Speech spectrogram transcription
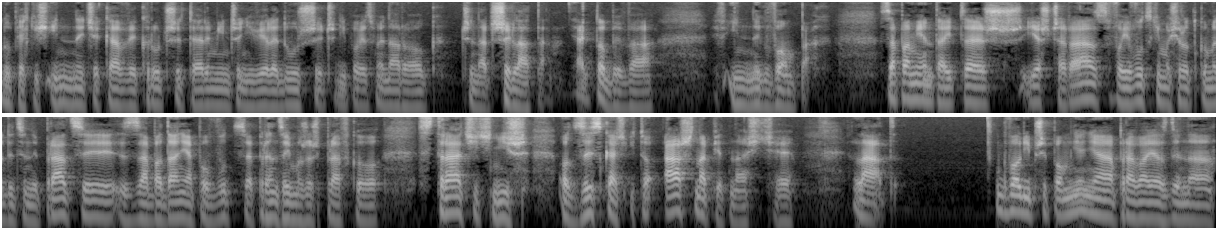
lub jakiś inny ciekawy, krótszy termin, czy niewiele dłuższy, czyli powiedzmy na rok, czy na trzy lata. Jak to bywa w innych WOMP-ach. Zapamiętaj też jeszcze raz, w Wojewódzkim Ośrodku Medycyny Pracy za badania po wódce prędzej możesz prawko stracić niż odzyskać i to aż na 15 lat. Gwoli przypomnienia, prawa jazdy na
